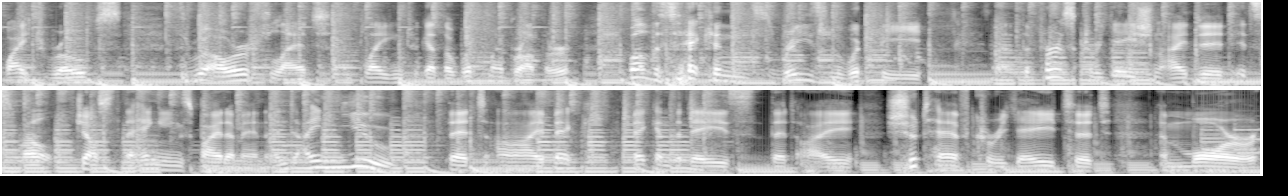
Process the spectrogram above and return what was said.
white ropes, through our flat and playing together with my brother. Well, the second reason would be uh, the first creation I did, it's, well, just the Hanging Spider-Man. And I knew that I, back, back in the days, that I should have created a more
